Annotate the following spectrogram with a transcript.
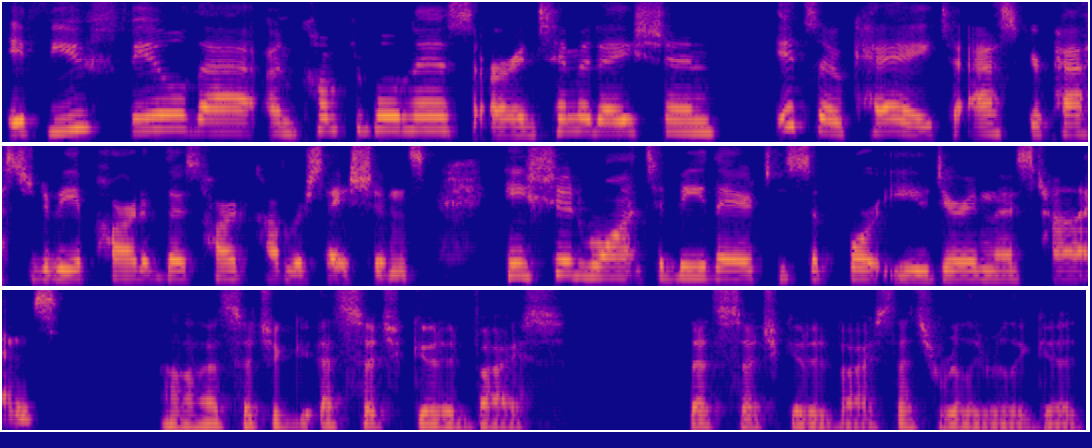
if you feel that uncomfortableness or intimidation, it's okay to ask your pastor to be a part of those hard conversations. He should want to be there to support you during those times. Oh, that's such a that's such good advice. That's such good advice. That's really really good.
